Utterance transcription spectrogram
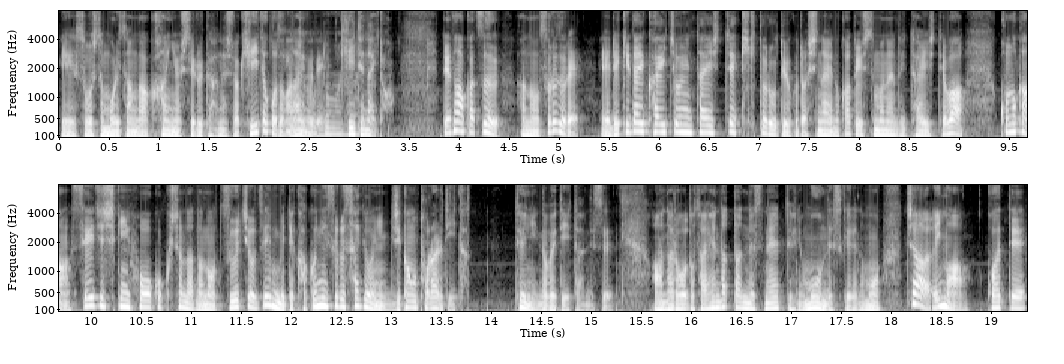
えーそうした森さんが関与してるって話は聞いたことがないので、聞いてないと。で、なおかつ、あの、それぞれ、えー歴代会長に対して聞き取るということはしないのかという質問に対しては、この間、政治資金報告書などの通知を全部見て確認する作業に時間を取られていた。というふうに述べていたんです。あなるほど、大変だったんですね、っていうふうに思うんですけれども、じゃあ今、こうやって、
